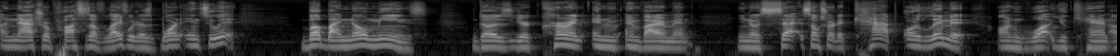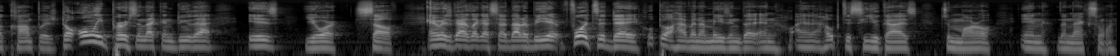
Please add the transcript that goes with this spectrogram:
a natural process of life. We're just born into it. But by no means does your current environment, you know, set some sort of cap or limit on what you can accomplish. The only person that can do that is yourself. Anyways, guys, like I said, that'll be it for today. Hope you all have an amazing day, and I hope to see you guys tomorrow in the next one.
